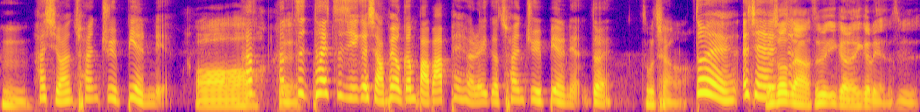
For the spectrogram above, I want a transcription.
嗯，他喜欢川剧变脸。哦，他他哎自他自己一个小朋友跟爸爸配合了一个川剧变脸，对这么强啊？对，而且你说这样是不是一个人一个脸？是不是？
